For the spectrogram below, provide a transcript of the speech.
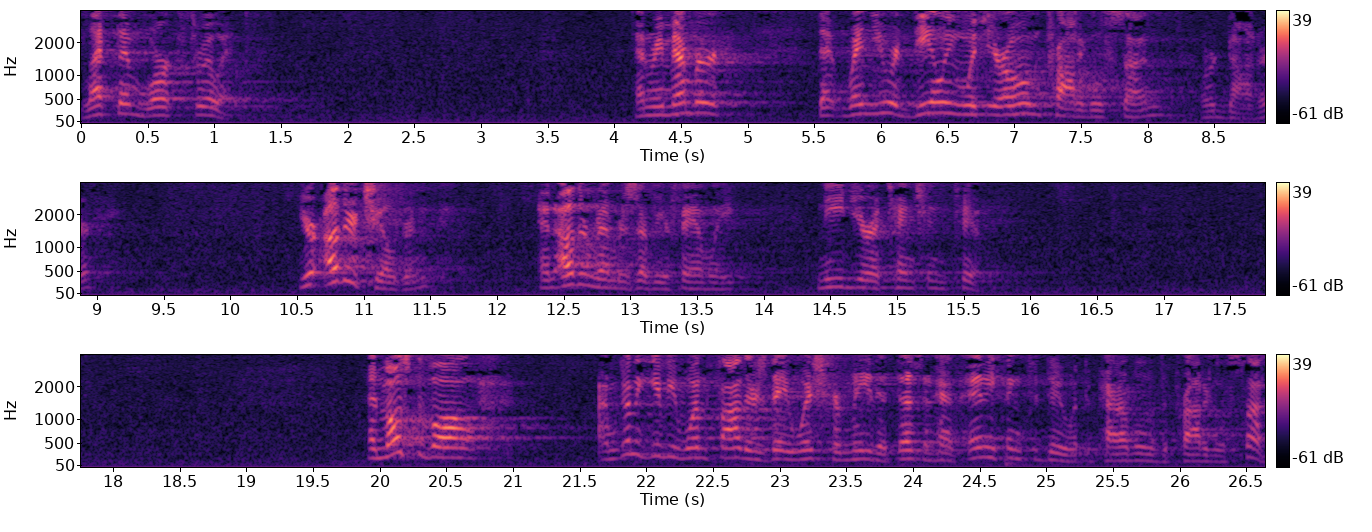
Let them work through it. And remember that when you are dealing with your own prodigal son or daughter, your other children and other members of your family need your attention too. And most of all, I'm going to give you one Father's Day wish from me that doesn't have anything to do with the parable of the prodigal son.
